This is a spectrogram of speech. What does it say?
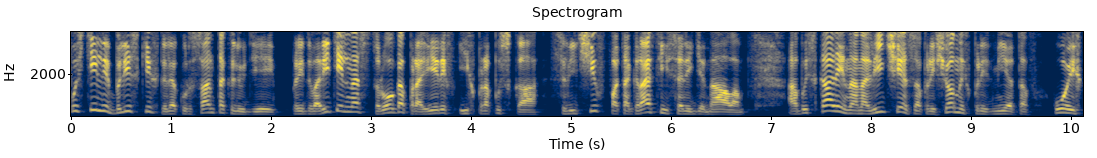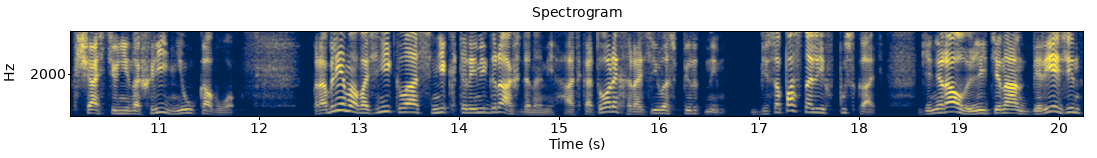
впустили близких для курсанток людей, предварительно строго проверив их пропуска, сличив фотографии с оригиналом, обыскали на наличие запрещенных предметов, коих, к счастью, не нашли ни у кого. Проблема возникла с некоторыми гражданами, от которых разило спиртным. Безопасно ли их впускать? Генерал-лейтенант Березин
